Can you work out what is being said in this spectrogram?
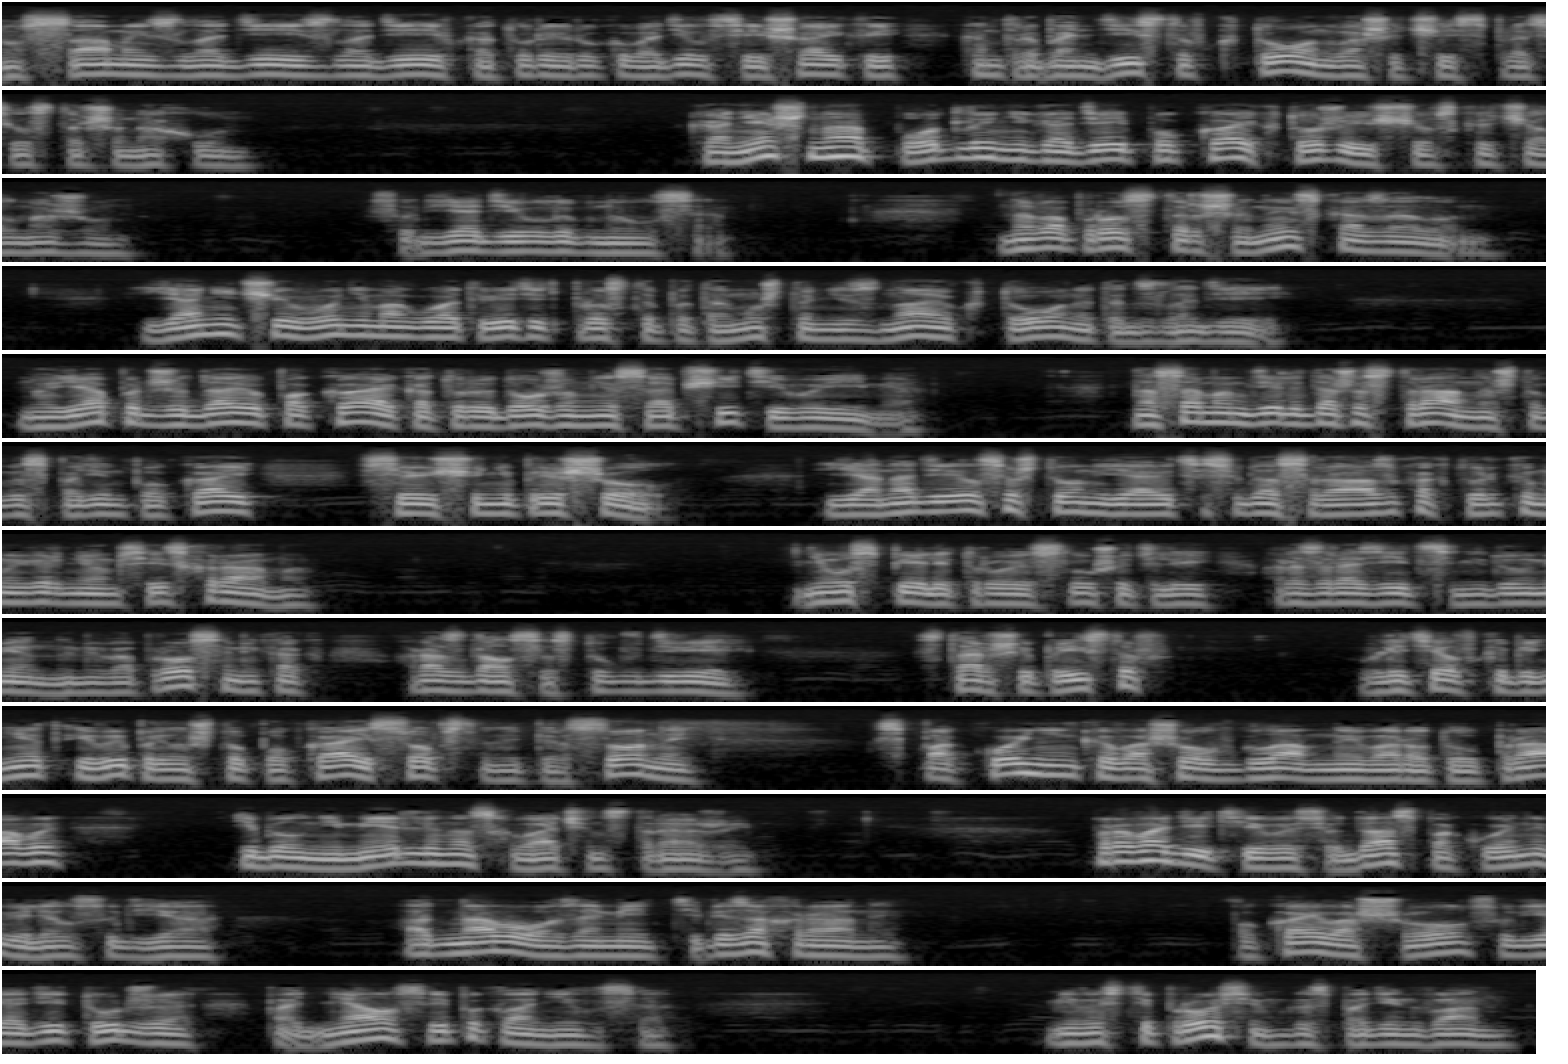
Но самый злодей из злодеев, который руководил всей шайкой контрабандистов, кто он, ваша честь, спросил старшина Хун. «Конечно, подлый негодяй Пукай, кто же еще?» — вскричал Мажун. Судья Ди улыбнулся. На вопрос старшины сказал он, «Я ничего не могу ответить просто потому, что не знаю, кто он, этот злодей. Но я поджидаю Покая, который должен мне сообщить его имя. На самом деле даже странно, что господин Покай все еще не пришел. Я надеялся, что он явится сюда сразу, как только мы вернемся из храма». Не успели трое слушателей разразиться недоуменными вопросами, как раздался стук в дверь. Старший пристав влетел в кабинет и выпалил, что Покай собственной персоной спокойненько вошел в главные ворота управы и был немедленно схвачен стражей. «Проводите его сюда», — спокойно велел судья. «Одного, заметьте, без охраны». Покай вошел, судья Ди тут же поднялся и поклонился. «Милости просим, господин Ван».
